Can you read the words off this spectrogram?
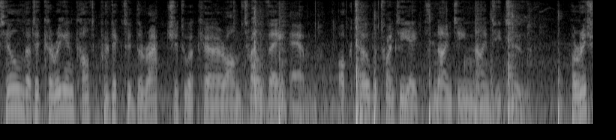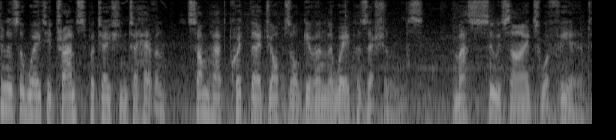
Till that a Korean cult predicted the rapture to occur on 12 a.m., October 28, 1992. Parishioners awaited transportation to heaven, some had quit their jobs or given away possessions. Mass suicides were feared.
